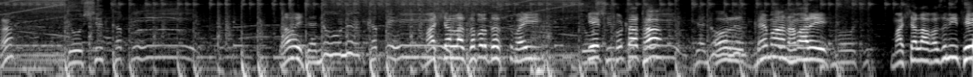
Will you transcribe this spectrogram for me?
हाँ? जोश खपे हाँ जनून खपे। माशाल्लाह ज़बरदस्त भाई। केक छोटा था और मेहमान हमारे माशाल्लाह वजनी थे।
